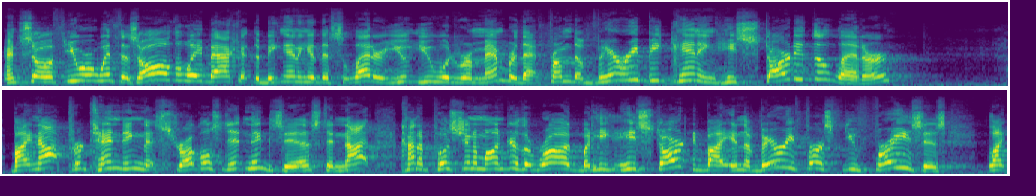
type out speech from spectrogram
And so, if you were with us all the way back at the beginning of this letter, you, you would remember that from the very beginning, he started the letter by not pretending that struggles didn't exist and not kind of pushing them under the rug, but he, he started by, in the very first few phrases, like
